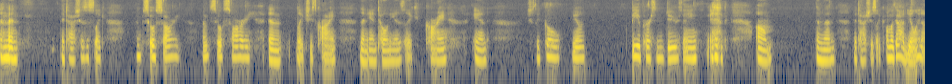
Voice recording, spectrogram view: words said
And then Natasha's just like, I'm so sorry. I'm so sorry. And, like, she's crying. And then Antonia's, like, crying. And she's like, go, you know, be a person, do your thing. And, um, and then Natasha's like, oh my god, Yelena.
